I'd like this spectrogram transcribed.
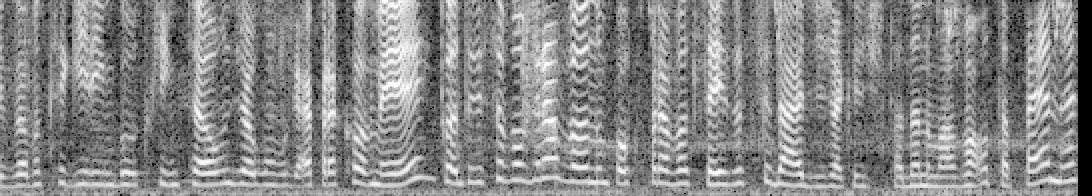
E vamos seguir em busca então de algum lugar para comer. Enquanto isso, eu vou gravando um pouco para vocês a cidade, já que a gente tá dando uma volta a pé, né?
